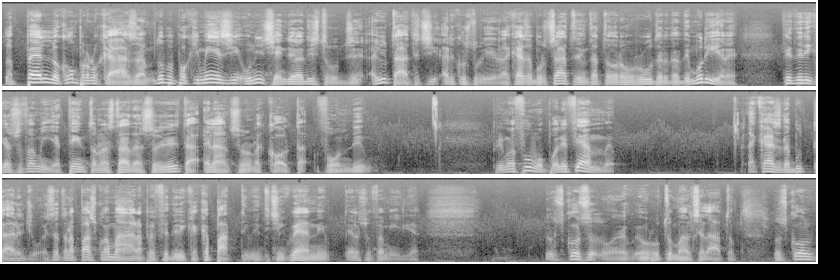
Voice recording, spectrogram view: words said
L'appello comprano casa, dopo pochi mesi un incendio la distrugge, aiutateci a ricostruire. La casa bruciata è diventata ora un ruder da demolire. Federica e la sua famiglia tentano la strada della solidarietà e lanciano raccolta fondi. Prima fumo, poi le fiamme, la casa da buttare giù. È stata una Pasqua amara per Federica Capatti, 25 anni, e la sua famiglia. Lo scorso, è un rutto mal celato. Lo, scol-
